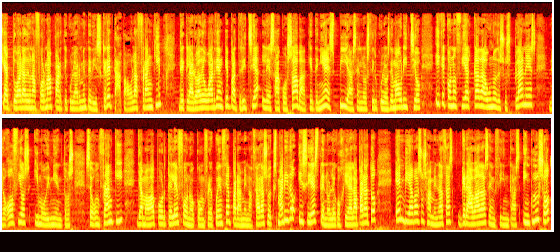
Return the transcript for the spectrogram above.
que actuara de una forma particularmente discreta. Paola Franchi declaró a The Guardian que Patricia les acosaba, que tenía espías en los círculos de Mauricio y que conocía cada uno de sus planes, negocios y movimientos. Según Frankie, llamaba por teléfono con frecuencia para amenazar a su exmarido y si éste no le cogía el aparato, enviaba sus amenazas grabadas en cintas. Incluso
